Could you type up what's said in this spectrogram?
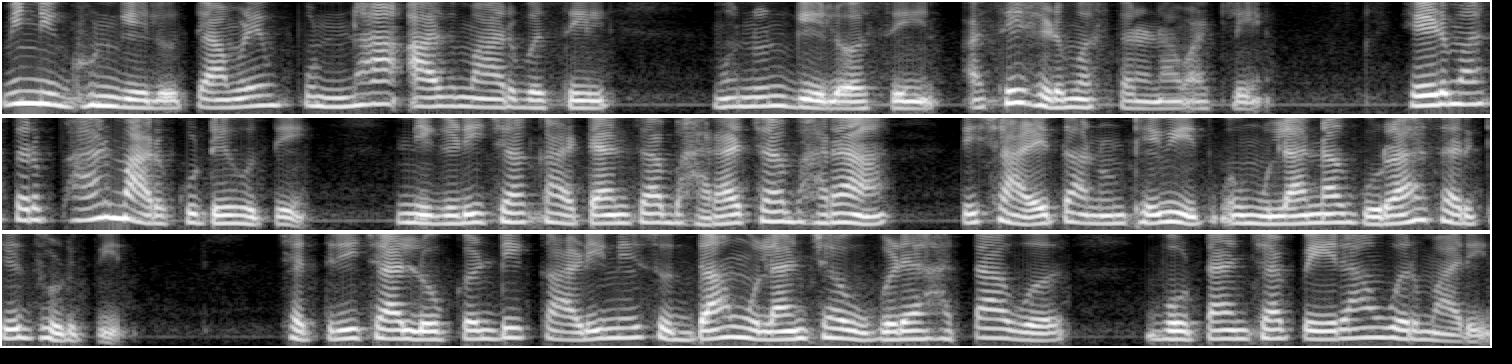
मी निघून गेलो त्यामुळे पुन्हा आज मार बसेल. म्हणून गेलो असेन असे हेडमास्तरांना वाटले. हेडमास्तर फार मारकुटे होते. निगडीच्या काट्यांचा भाराच्या भारा ते शाळेत आणून ठेवीत व मुलांना गुरासारखे झोडपीत. छत्रीच्या लोखंडी काडीने सुद्धा मुलांच्या उघड्या हातावर बोटांच्या पेरांवर मारीत.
